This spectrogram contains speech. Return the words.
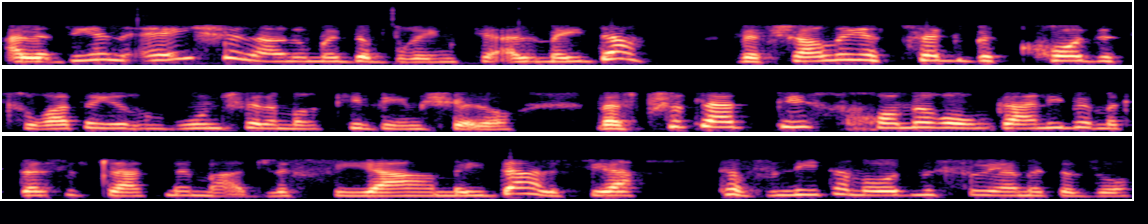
על ה-DNA שלנו מדברים כעל מידע, ואפשר לייצג בקוד את צורת הארגון של המרכיבים שלו, ואז פשוט להדפיס חומר אורגני במקדסת תלת מימד לפי המידע, לפי התבנית המאוד מסוימת הזו,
